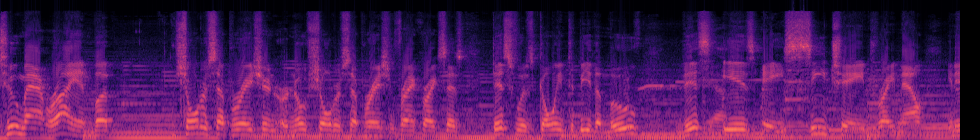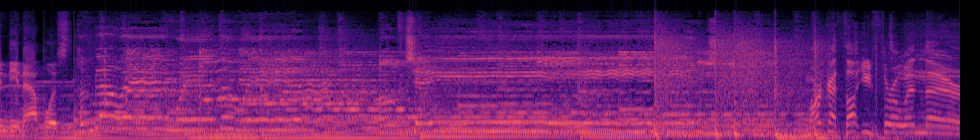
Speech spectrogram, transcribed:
to Matt Ryan, but shoulder separation or no shoulder separation, Frank Reich says this was going to be the move. This yeah. is a sea change right now in Indianapolis. I'm blowing with the wind of change. Mark, I thought you'd throw in there,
